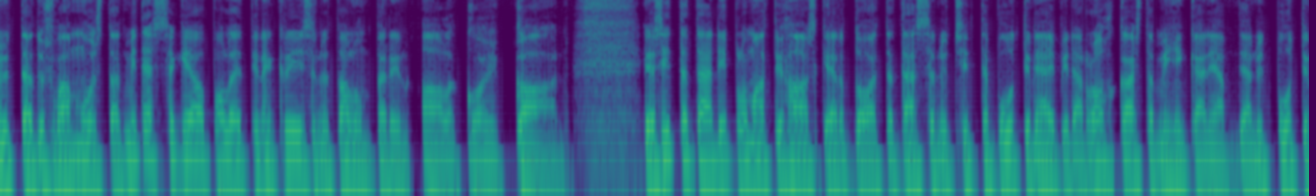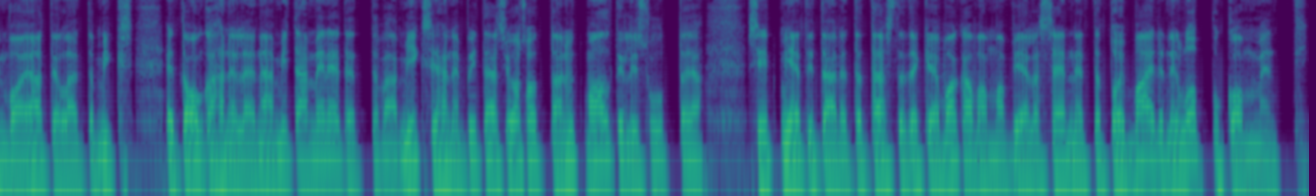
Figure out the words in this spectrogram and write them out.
Nyt täytyisi vaan muistaa, että miten se geopoliittinen kriisi nyt alun perin alkoikaan. Ja sitten tämä diplomaatti Haas kertoo, että tässä nyt sitten Putin ei pidä rohkaista mihinkään. Ja, ja nyt Putin voi ajatella, että, miksi, että onko hänellä enää mitään menetettävää. Miksi hänen pitäisi osoittaa nyt maltillisuutta. Ja sitten mietitään, että tästä tekee vakavamman vielä sen, että toi Bidenin loppukommentti,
